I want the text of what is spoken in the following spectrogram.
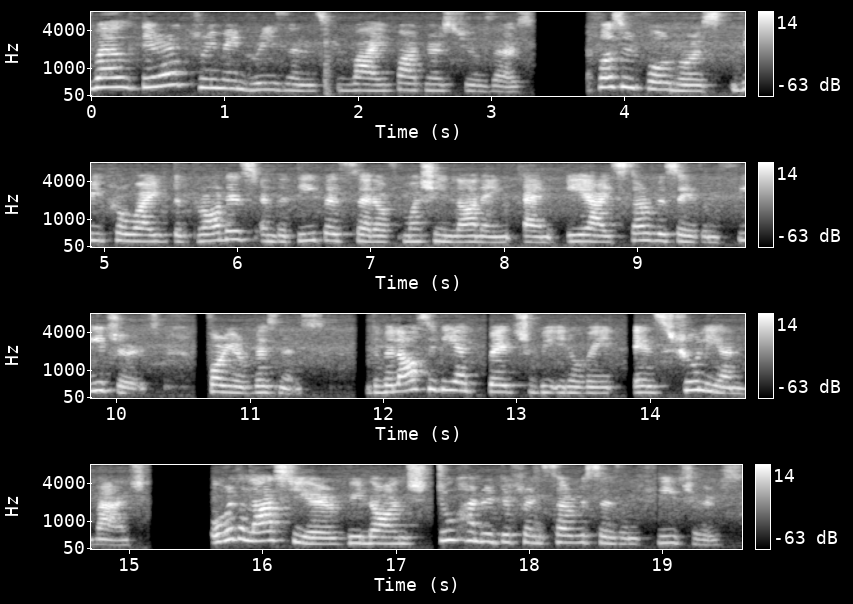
Well, there are three main reasons why partners choose us. First and foremost, we provide the broadest and the deepest set of machine learning and AI services and features for your business. The velocity at which we innovate is truly unmatched. Over the last year, we launched 200 different services and features.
